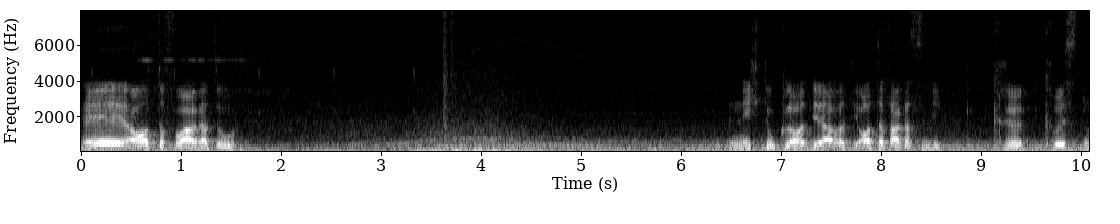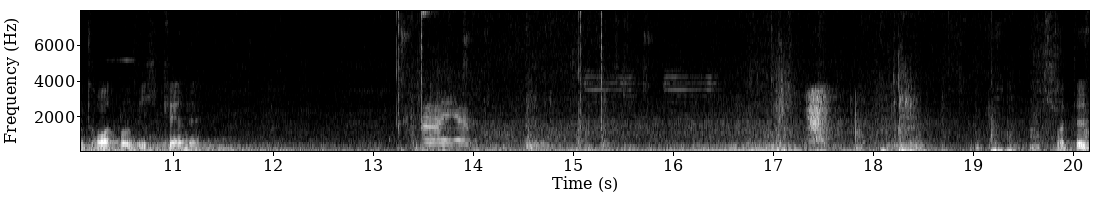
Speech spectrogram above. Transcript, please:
Hey, Autofahrer, du. Nicht du, Claudia, aber die Autofahrer sind die grö größten Trottel, die ich kenne. Ah, ja. Wollte.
